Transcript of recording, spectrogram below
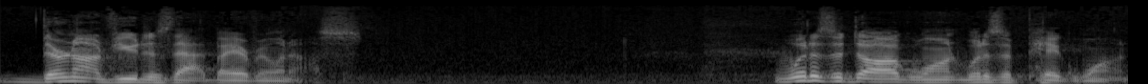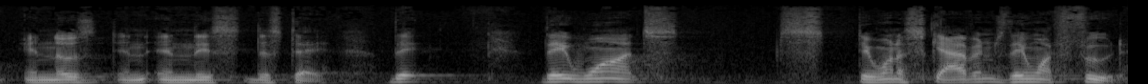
They're not viewed as that by everyone else. What does a dog want? What does a pig want in, those, in, in this, this day? They, they, want, they want to scavenge, they want food.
